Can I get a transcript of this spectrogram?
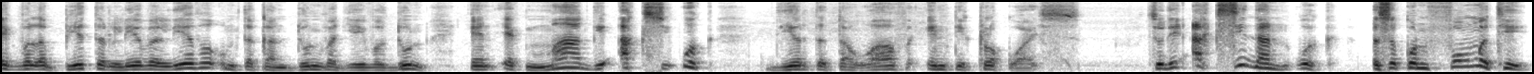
Ek wil 'n beter lewe lewe om te kan doen wat jy wil doen en ek maak die aksie ook deur te tawaf anti-clockwise. So die aksie dan ook is 'n conformity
